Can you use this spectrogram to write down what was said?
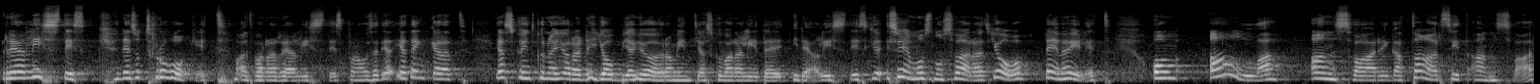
realistisk, det är så tråkigt att vara realistisk på något sätt. Jag, jag, tänker att jag skulle inte kunna göra det jobb jag gör om inte jag skulle vara lite idealistisk. Så jag måste nog svara att ja, det är möjligt. Om alla ansvariga tar sitt ansvar,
